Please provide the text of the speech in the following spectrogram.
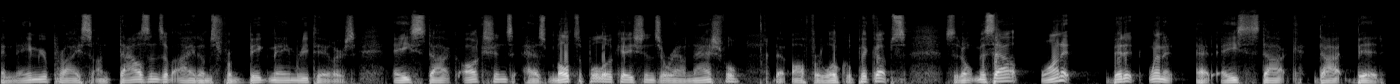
and name your price on thousands of items from big name retailers. A Stock Auctions has multiple locations around Nashville that offer local pickups, so don't miss out. Want it? Bid it, win it at astock.bid.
